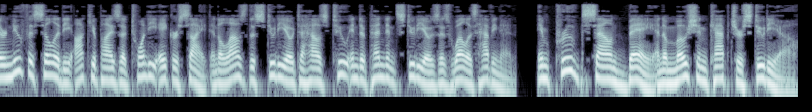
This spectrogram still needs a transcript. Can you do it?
Their new facility occupies a 20-acre site and allows the studio to house two independent studios as well as having an improved sound bay and a motion capture studio.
